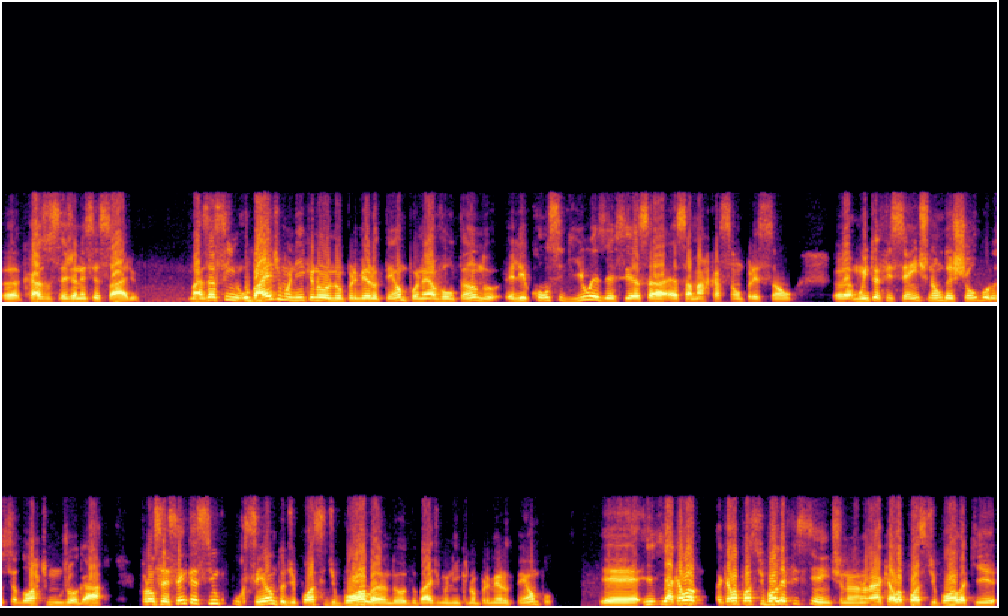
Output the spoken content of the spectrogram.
uh, caso seja necessário. Mas assim, o Bayern de Munique no, no, primeiro tempo, né, voltando, ele conseguiu exercer essa, essa marcação pressão uh, muito eficiente, não deixou o Borussia Dortmund jogar. Foram 65% de posse de bola do, do Bayern de Munique no primeiro tempo. É, e, e aquela, aquela posse de bola eficiente, né? não é aquela posse de bola que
